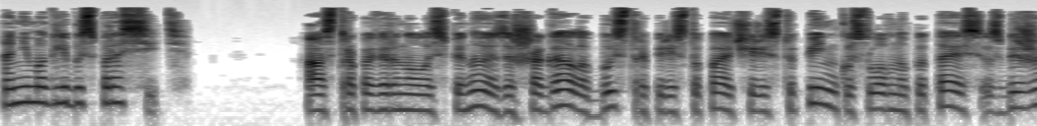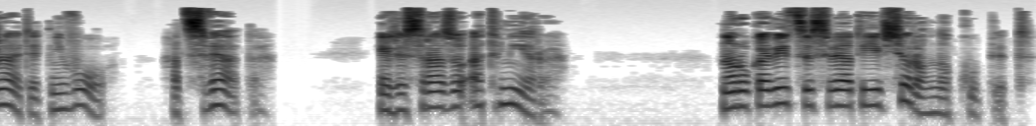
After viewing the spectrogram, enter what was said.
Они могли бы спросить. Астра повернулась спиной и зашагала, быстро переступая через ступеньку, словно пытаясь сбежать от него, от Свята. Или сразу от мира. Но рукавицы Свят ей все равно купит.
